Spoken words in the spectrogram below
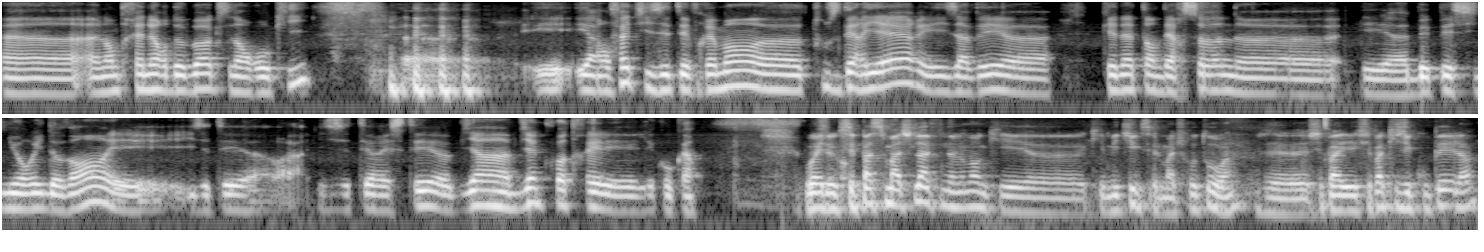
un, un entraîneur de boxe dans Rocky. Euh, et, et en fait, ils étaient vraiment euh, tous derrière et ils avaient. euh, Kenneth Anderson et BP Signori devant et ils étaient voilà ils étaient restés bien bien cloîtrés les, les coquins. Ouais, donc c'est pas ce match-là finalement qui est, euh, qui est mythique, c'est le match retour. Hein. Je sais pas, je sais pas qui j'ai coupé là.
